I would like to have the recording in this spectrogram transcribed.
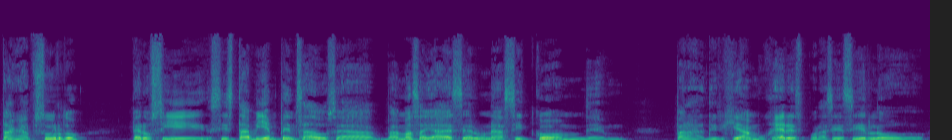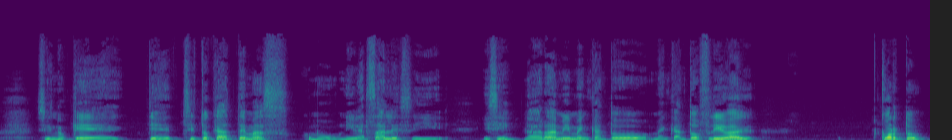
tan absurdo, pero sí, sí está bien pensado, o sea, va más allá de ser una sitcom de, para dirigir a mujeres, por así decirlo, sino que tiene, sí toca temas como universales y, y sí, la verdad a mí me encantó, me encantó Fleabag, corto,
